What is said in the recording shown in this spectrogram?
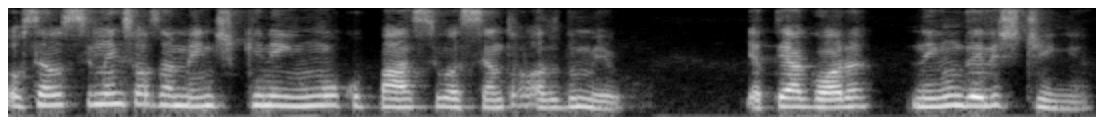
torcendo silenciosamente que nenhum ocupasse o assento ao lado do meu. E até agora, nenhum deles tinha.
